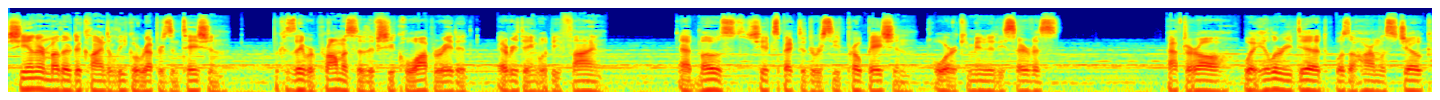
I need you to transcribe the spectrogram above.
She and her mother declined a legal representation because they were promised that if she cooperated, everything would be fine. At most, she expected to receive probation or community service. After all, what Hillary did was a harmless joke.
